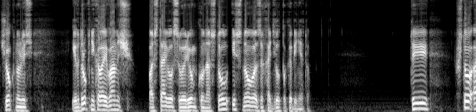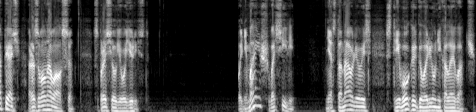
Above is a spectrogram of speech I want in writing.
Чокнулись, и вдруг Николай Иванович поставил свою рюмку на стол и снова заходил по кабинету. «Ты что опять разволновался?» — спросил его юрист. «Понимаешь, Василий?» — не останавливаясь, с тревогой говорил Николай Иванович.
